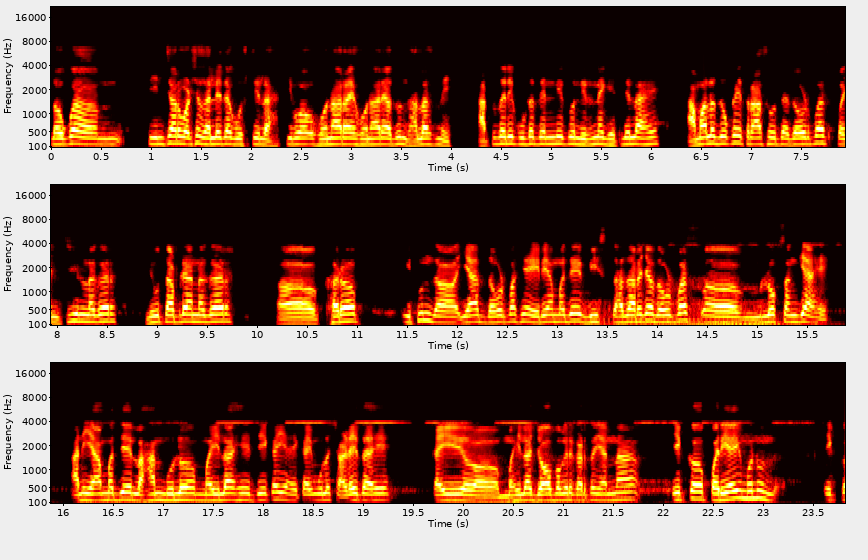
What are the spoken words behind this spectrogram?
लवकर तीन चार वर्ष झाले त्या गोष्टीला की बा होणार आहे होणार आहे अजून झालाच नाही. आता तरी कुठं त्यांनी तो निर्णय घेतलेला आहे? आम्हाला जो काही त्रास होता जवळपास पंचशील नगर न्यू तापड्या नगर खरप इथून या जवळपास या एरियामध्ये वीस हजाराच्या जवळपास लोकसंख्या आहे. आणि यामध्ये लहान मुलं महिला हे जे काही आहे काही मुलं शाळेत आहे काही महिला जॉब वगैरे करतात यांना एक पर्यायी म्हणून एक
